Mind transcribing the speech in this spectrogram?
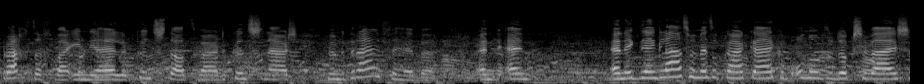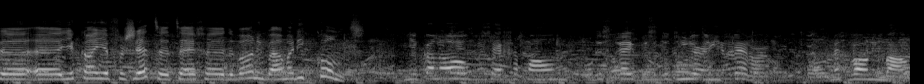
prachtig, waarin die hele kunststad, waar de kunstenaars hun bedrijven hebben. En, en, en ik denk, laten we met elkaar kijken op onorthodoxe wijze. Eh, je kan je verzetten tegen de woningbouw, maar die komt. Je kan ook zeggen van de streep is tot hier en niet verder. Met woningbouw.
